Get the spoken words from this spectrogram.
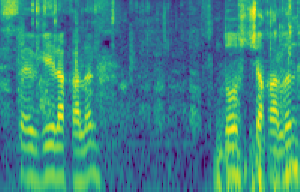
Sevgiyle kalın. Dostça kalın.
